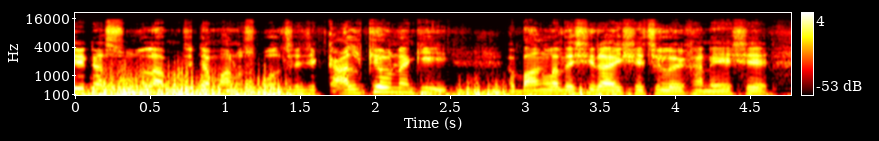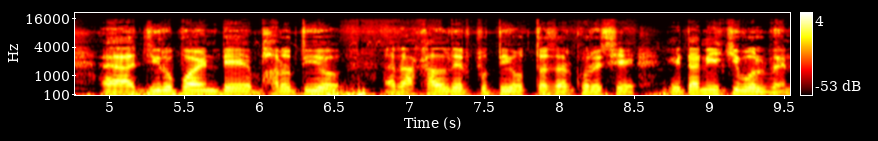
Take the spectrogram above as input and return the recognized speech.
যেটা শুনলাম যেটা মানুষ বলছে যে কালকেও নাকি বাংলাদেশিরা এসেছিল এখানে এসে জিরো পয়েন্টে ভারতীয় রাখালদের প্রতি অত্যাচার করেছে। এটা নিয়ে কি বলবেন?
